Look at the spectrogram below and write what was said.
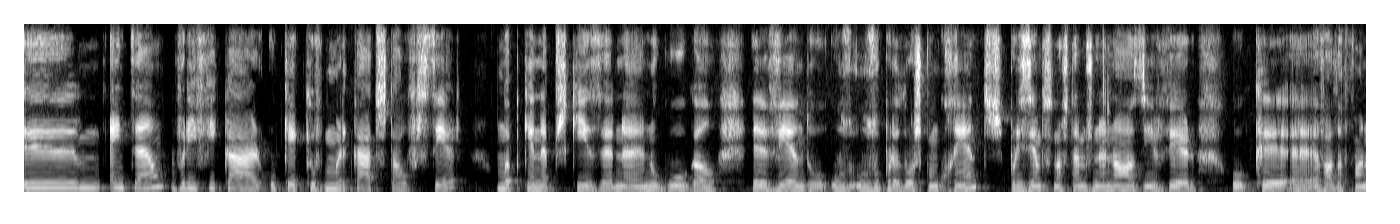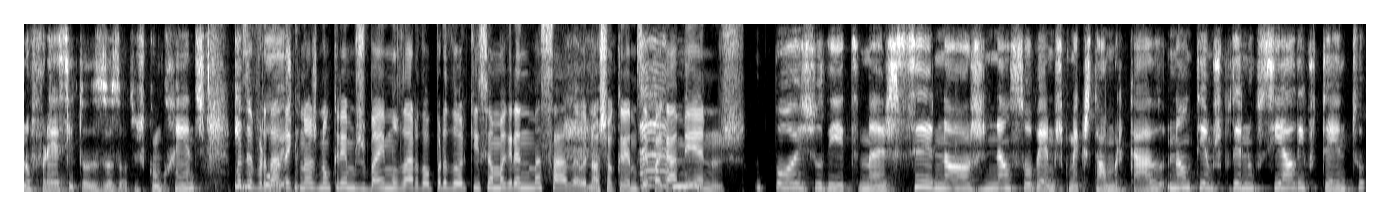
hum, então verificar o que é que o mercado está a oferecer, uma pequena pesquisa na, no Google eh, vendo os, os, operadores concorrentes, por exemplo, se nós estamos na nós ir ver o que a Vodafone oferece e todos os outros concorrentes. Mas depois... a verdade é que nós não queremos bem mudar de operador, que isso é uma grande maçada. Nós só queremos é pagar ah, menos. Pois, Judite, mas se nós não soubermos como é que está o mercado, não temos poder negocial e, portanto,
